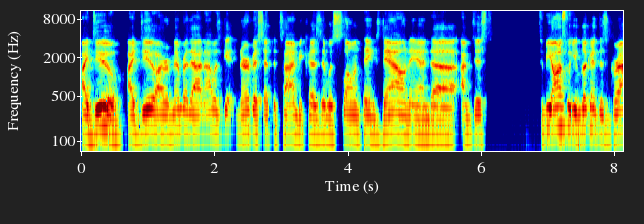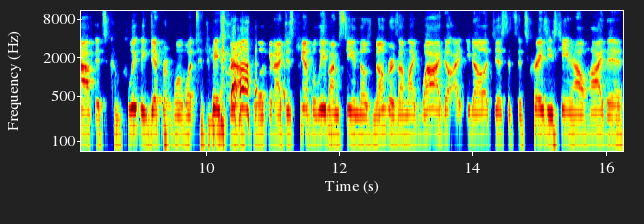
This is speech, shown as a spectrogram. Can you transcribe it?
I do. I do. I remember that. And I was getting nervous at the time because it was slowing things down. And uh, I'm just, to be honest with you, looking at this graph, it's completely different from what today's graph look. And I just can't believe I'm seeing those numbers. I'm like, wow, I don't, I, you know, it just, it's, it's crazy seeing how high the,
